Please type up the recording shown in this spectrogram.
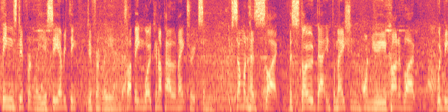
things differently. You see everything differently, and it's like being woken up out of the matrix. And if someone has like bestowed that information on you, you kind of like would be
